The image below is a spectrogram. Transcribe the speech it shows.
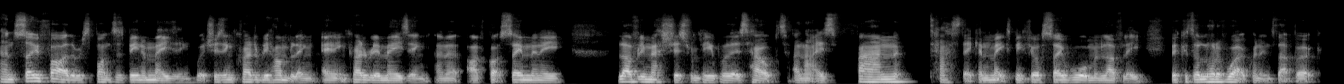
And so far, the response has been amazing, which is incredibly humbling and incredibly amazing. And uh, I've got so many lovely messages from people that has helped. And that is fantastic and makes me feel so warm and lovely because a lot of work went into that book.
